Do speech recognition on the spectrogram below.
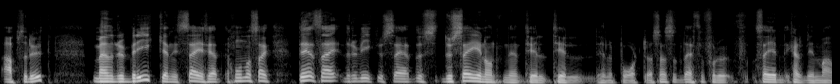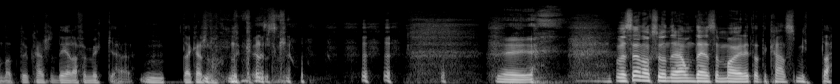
absolut. Men rubriken i sig, säger att hon har sagt, det är en sån här rubrik du säger, du, du säger någonting till, till, en reporter och sen så därför får du, säger kanske din man att du kanske delar för mycket här. Mm. Där kanske, du kanske ska. Är, Men sen också undrar jag om det ens är möjligt att det kan smitta.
